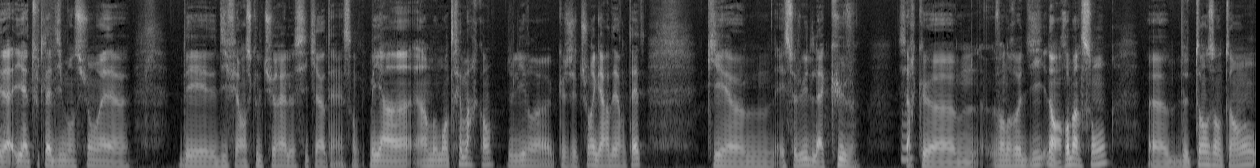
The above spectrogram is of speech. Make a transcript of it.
la- il y a toute la dimension ouais, euh, des différences culturelles aussi qui est intéressante. Mais il y a un, un moment très marquant du livre euh, que j'ai toujours gardé en tête, qui est, euh, est celui de la cuve. C'est-à-dire que euh, vendredi, non, Robinson, euh, de temps en temps,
